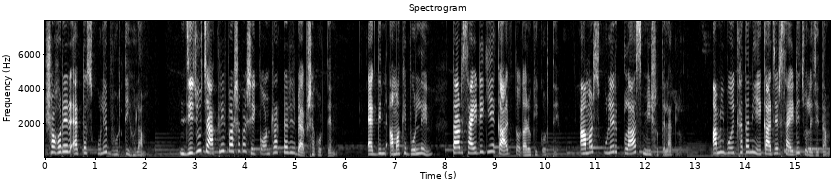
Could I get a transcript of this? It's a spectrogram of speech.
শহরের একটা স্কুলে ভর্তি হলাম। জিজু চাকরির পাশাপাশি কন্ট্রাক্টরের ব্যবসা করতেন। একদিন আমাকে বললেন, তার সাইডে গিয়ে কাজ তদারকি করতে। আমার স্কুলের ক্লাস মিস হতে লাগল। আমি বই খাতা নিয়ে কাজের সাইডে চলে যেতাম।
